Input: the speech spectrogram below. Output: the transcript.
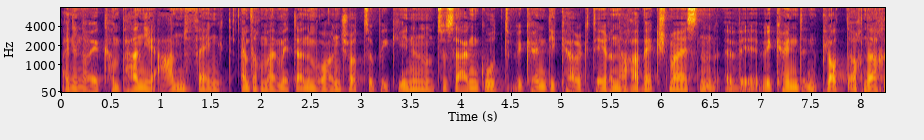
eine neue Kampagne anfängt, einfach mal mit einem One-Shot zu beginnen und zu sagen, gut, wir können die Charaktere nachher wegschmeißen, wir, wir können den Plot auch nach,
